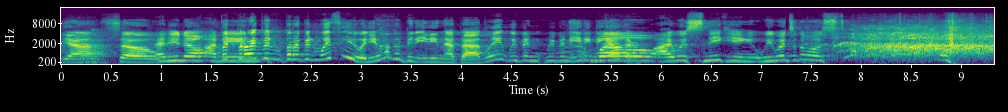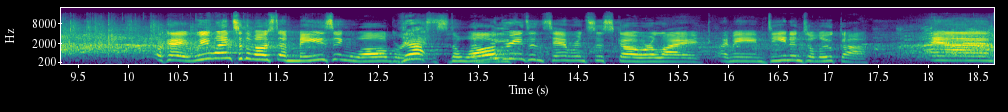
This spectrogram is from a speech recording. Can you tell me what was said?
yeah. So. And you know, I but, mean- but I've been, but I've been with you, and you haven't been eating that badly. We've been, we've been eating well, together. I was sneaking. We went to the most. okay, we went to the most amazing Walgreens. Yes, The Walgreens in San Francisco are like, I mean, Dean and DeLuca. And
